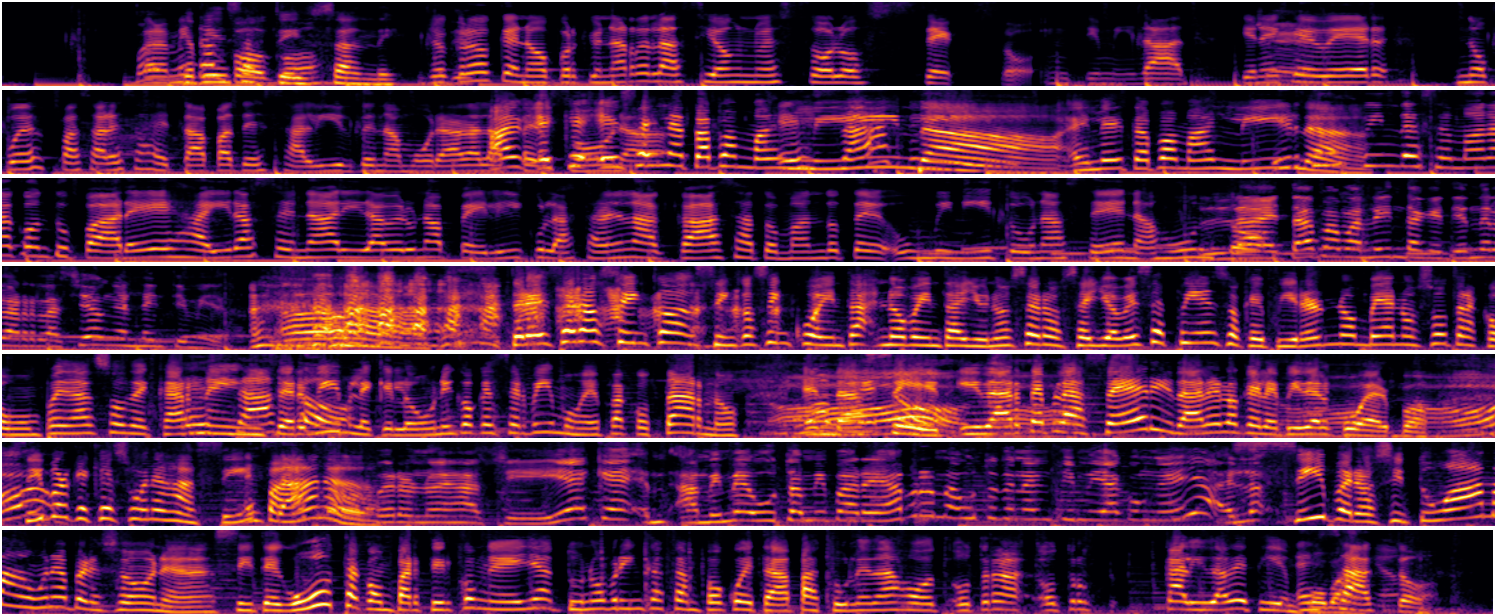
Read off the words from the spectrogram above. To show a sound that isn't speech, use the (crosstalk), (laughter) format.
Para mí ¿Qué piensas tampoco. tú, Sandy? Yo creo que no, porque una relación no es solo sexo, intimidad. Tiene Sí. que ver, no puedes pasar esas etapas de salir, de enamorar a la Ay, es que persona. esa es la etapa más Exacto. linda. Es la etapa más Irte linda. un fin de semana con tu pareja, ir a cenar, ir a ver una película, estar en la casa tomándote un vinito, una cena juntos. La etapa más linda que tiene la relación es la intimidad. (laughs) Ah. 305-550-9106. Yo a veces pienso que Peter nos ve a nosotras como un pedazo de carne Exacto. inservible, que lo único que servimos es para acostarnos No, en that's it, y darte no. placer y darle lo que le pide el cuerpo. Sí, porque es que suenas así, Exacto, pana. Pero no es así, es que a mí me gusta mi pareja, pero me gusta tener intimidad con ella. La- Sí, pero si tú amas a una persona, si te gusta compartir con ella, tú no brincas tampoco etapas, tú le das ot- otra, otra calidad de tiempo. va.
